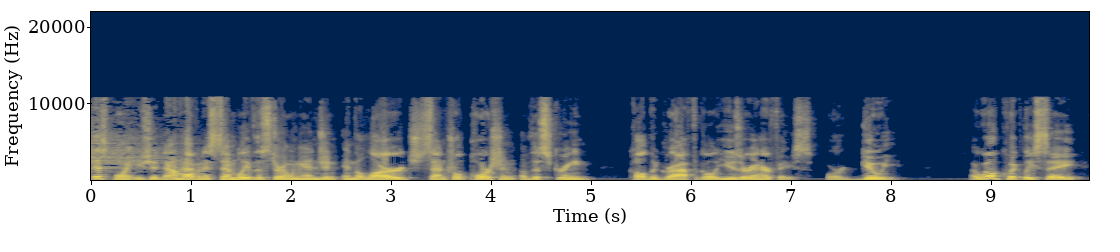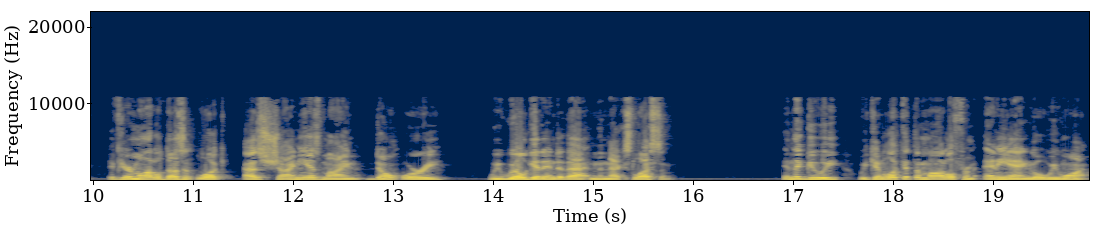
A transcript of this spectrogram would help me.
At this point, you should now have an assembly of the Stirling engine in the large central portion of the screen, called the Graphical User Interface, or GUI. I will quickly say, if your model doesn't look as shiny as mine, don't worry, we will get into that in the next lesson. In the GUI, we can look at the model from any angle we want.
